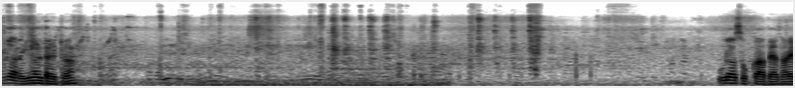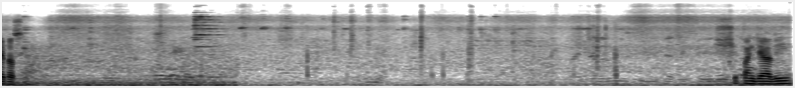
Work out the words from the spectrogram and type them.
ਪੂਰਾ ਓਰੀਜਨਲ ਟਰੈਕਟਰ ਆ। ਪੂਰਾ ਸੁੱਕਾ ਪਿਆ ਸਾਰੇ ਪਾਸੇ ਛਪੰਜਾ ਵੀ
